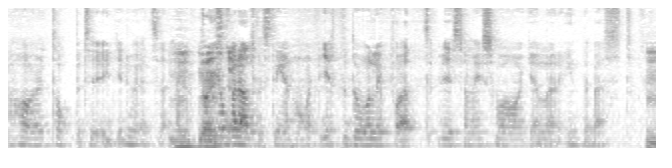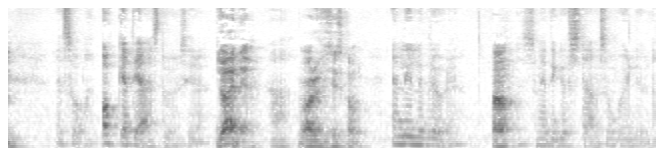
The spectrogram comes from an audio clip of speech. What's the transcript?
har toppbetyg, du vet. Så. Mm, ja, Jobbar det. alltid stenhårt. Jättedålig på att visa mig svag eller inte bäst. Mm. Så. Och att jag är storasyrra. Du är det? Ja. Vad har du för syskon? En lillebror Ja, som heter Gustav som bor i Luleå.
